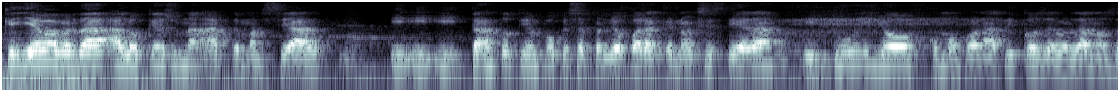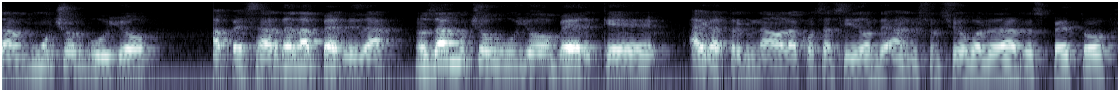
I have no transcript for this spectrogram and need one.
que lleva, ¿verdad? A lo que es una arte marcial. Y, y- tanto tiempo que se peleó para que no existiera. Y tú y yo, como fanáticos, de verdad nos da mucho orgullo, a pesar de la pérdida, nos da mucho orgullo ver que haya terminado la cosa así, donde Anderson Silva le da respeto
